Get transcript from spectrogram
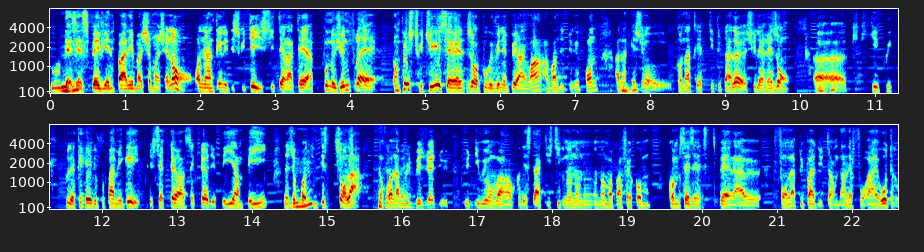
où des mhm. experts viennent parler, machin, machin. Non, on est en train de discuter ici, terre à terre, pour nos jeunes frères. On peut structurer ces raisons pour revenir un peu avant, avant de te répondre à la mhm. question qu'on a traitée tout à l'heure sur les raisons euh, qui, qui, pour lesquelles il ne faut pas migrer de secteur en secteur, de pays en pays. Les opportunités sont là. Donc, on n'a plus besoin de, de dire on va rencontrer des statistiques. Non, non, non, non, on va pas faire comme, comme ces experts-là euh, font la plupart du temps dans les forêts et autres.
